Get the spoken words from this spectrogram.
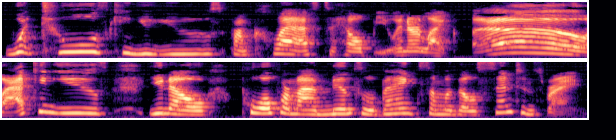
What tools can you use from class to help you? And they're like, oh, I can use, you know, pull from my mental bank some of those sentence frames.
